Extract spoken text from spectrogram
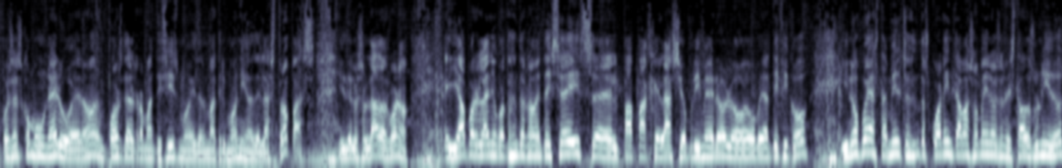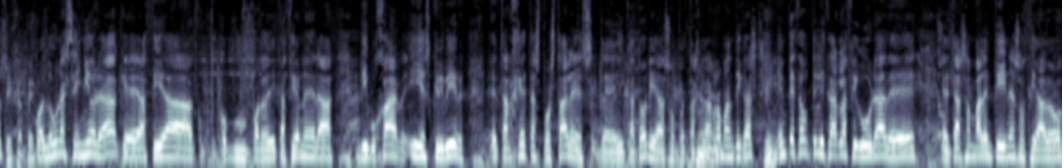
pues es como un héroe, ¿no? En pos del romanticismo y del matrimonio de las tropas y de los soldados. Bueno, ya por el año 496 el Papa Gelasio I lo beatificó y no fue hasta 1840 más o menos en Estados Unidos Fíjate. cuando una señora que hacía por dedicación era dibujar y escribir eh, tarjetas postales de dedicatorias o tarjetas románticas Sí. empezó a utilizar la figura de el tal San Valentín asociado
